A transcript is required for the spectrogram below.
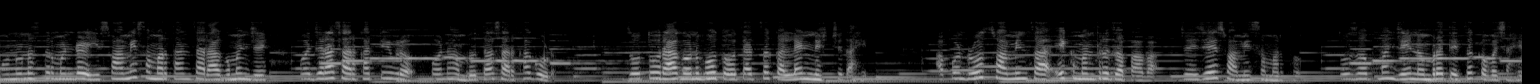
म्हणूनच तर मंडळी स्वामी समर्थांचा राग म्हणजे वज्रासारखा तीव्र पण अमृतासारखा गोड. जो तो राग अनुभवतो त्याचं कल्याण निश्चित आहे. आपण रोज स्वामींचा एक मंत्र जपावा. जय जय स्वामी समर्थ. तो जप म्हणजे नम्रतेचं कवच आहे.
